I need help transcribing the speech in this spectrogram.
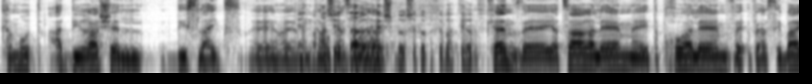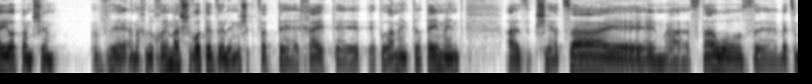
כמות אדירה של dislikes. כן, ממש יצר אדירה. אש ברשתות החברתיות. כן, זה יצר עליהם, התהפכו עליהם, והסיבה היא עוד פעם שהם... ואנחנו יכולים להשוות את זה למי שקצת חי את, את, את עולם ה entertainment. אז כשיצא הסטאר וורס, בעצם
